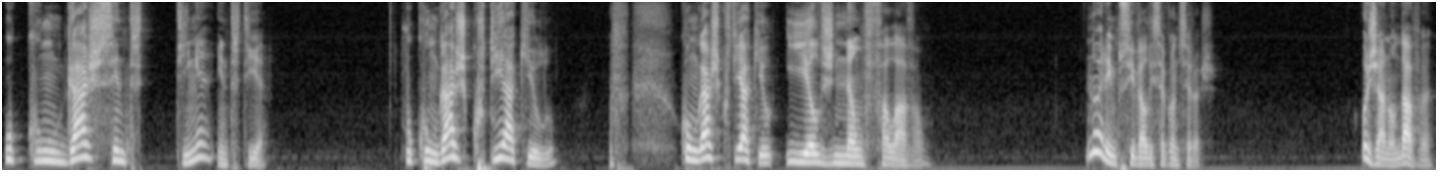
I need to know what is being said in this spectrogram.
o que um gajo se entretinha, entretia. O que um gajo curtia aquilo, que um gajo curtia aquilo e eles não falavam. Não era impossível isso acontecer hoje. Hoje já não dava.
